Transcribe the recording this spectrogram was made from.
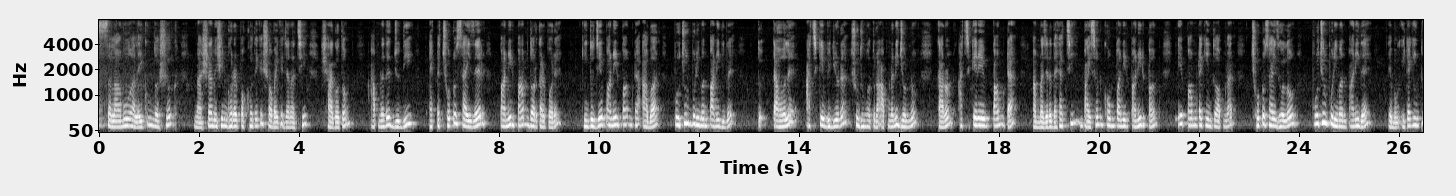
আসসালামু আলাইকুম দর্শক, নাসরা মেশিন ঘরের পক্ষ থেকে সবাইকে জানাচ্ছি স্বাগতম। আপনাদের যদি একটা ছোট সাইজের পানির পাম্প দরকার পড়ে, কিন্তু যে পানির পাম্পটা আবার প্রচুর পরিমাণ পানি দিবে, তো তাহলে আজকে ভিডিওটা শুধুমাত্র আপনারই জন্য, কারণ আজকের এই পাম্পটা আমরা যেটা দেখাচ্ছি, বাইসন কোম্পানির পানির পাম্প এই পাম্পটা কিন্তু আপনার ছোট সাইজ হলেও প্রচুর পরিমাণ পানি দেয় এবং এটা কিন্তু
